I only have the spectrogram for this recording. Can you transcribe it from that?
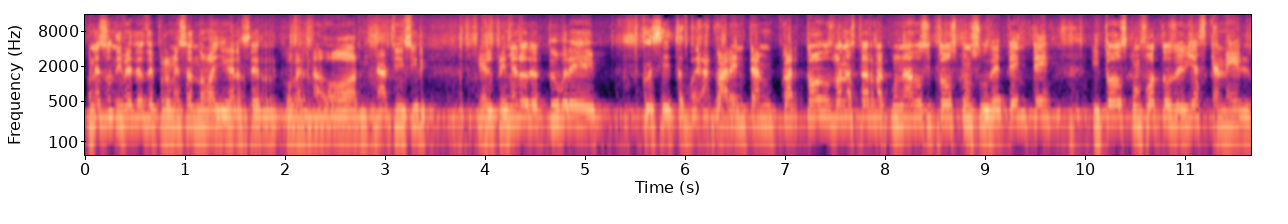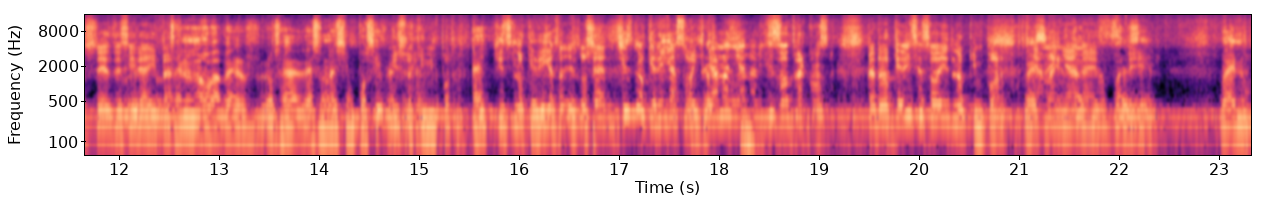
con esos niveles de promesas no va a llegar a ser gobernador ni nada. Quiere decir, el primero de octubre Pues sí, pues, a ver, 40, cuar- todos van a estar vacunados y todos con su detente y todos con fotos de Díaz Canel. Es decir, ahí para- pero no va a haber, o sea, eso no es imposible. Eso o aquí no importa. ¿Eh? Chiste lo que digas, o sea, chiste lo que digas hoy. Ya mañana dices otra cosa. Pero lo que dices hoy es lo que importa. Puede ya ser, mañana no es. puede este, ser. Bueno,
